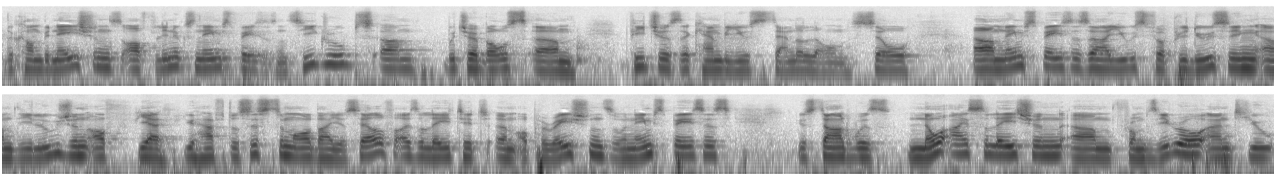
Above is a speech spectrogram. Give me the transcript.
the combinations of Linux namespaces and C groups, um, which are both um, features that can be used standalone. So um, namespaces are used for producing um, the illusion of, yeah, you have the system all by yourself, isolated um, operations or namespaces. You start with no isolation um, from zero, and you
